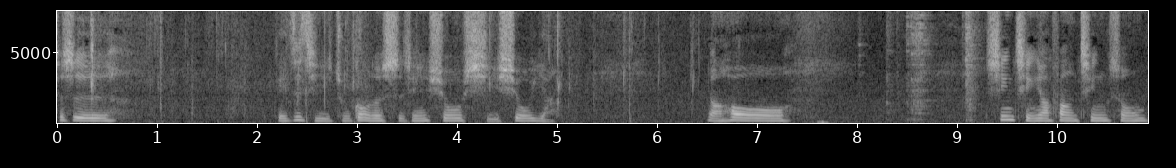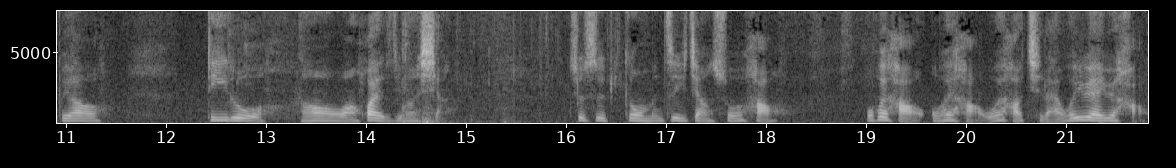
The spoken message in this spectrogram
就是给自己足够的时间休息休养，然后心情要放轻松，不要低落，然后往坏的地方想，就是跟我们自己讲说：好，我会好，我会好，我会好起来，我会越来越好。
